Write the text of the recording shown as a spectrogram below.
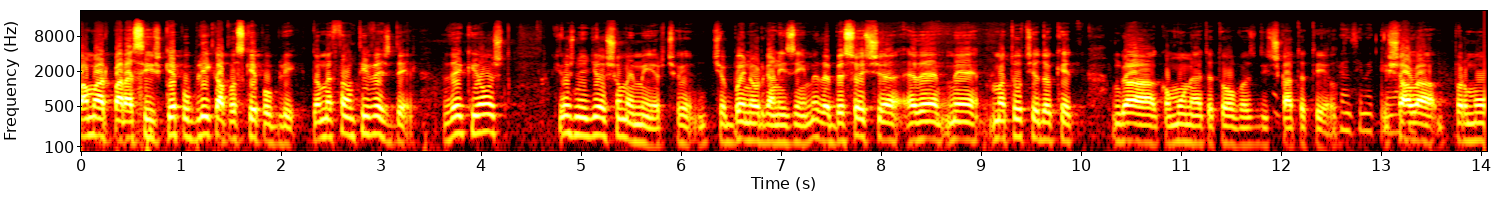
pa marr parasysh ke publik apo s'ke publik. Domethënë ti veç del. Dhe kjo është kjo është një gjë shumë e mirë që që bëjnë organizime dhe besoj që edhe me më tutje do ketë nga komuna e Tetovës diçka të tillë. Organizime të tjera. Ishalla për mu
